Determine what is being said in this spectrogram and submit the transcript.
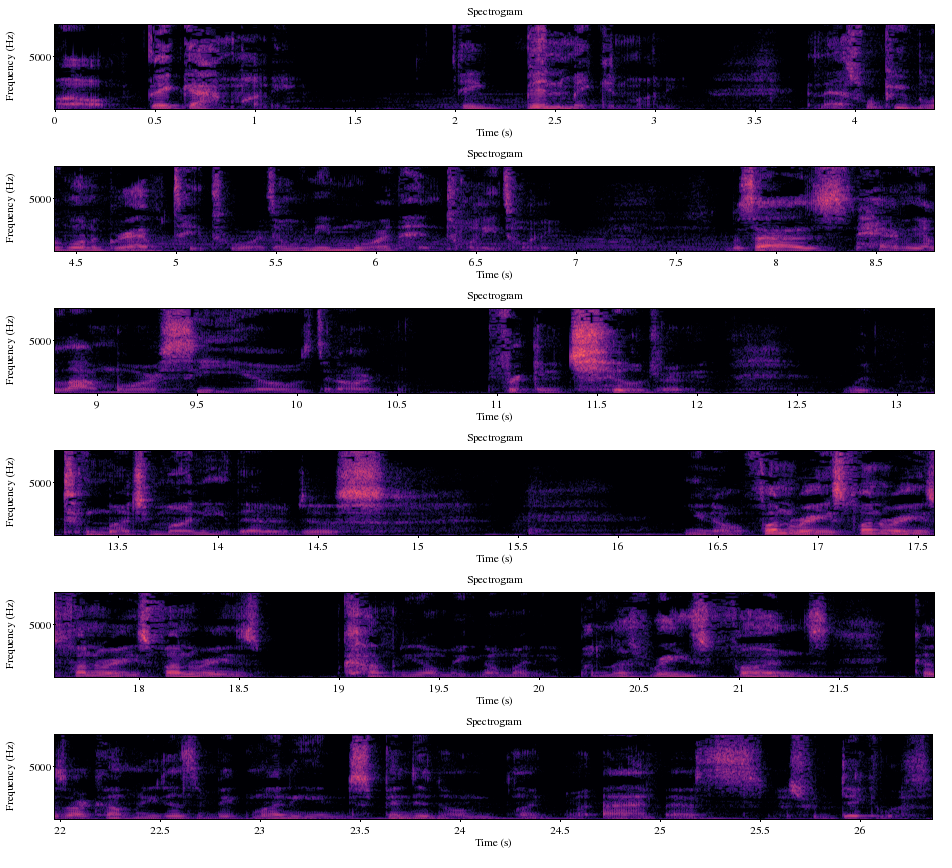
uh, they got money. They've been making money. And that's what people are going to gravitate towards. And we need more of that in 2020. Besides having a lot more CEOs that aren't freaking children with too much money that are just, you know, fundraise, fundraise, fundraise, fundraise. Company don't make no money. But let's raise funds because our company doesn't make money and spend it on, like, uh, that's, that's ridiculous.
